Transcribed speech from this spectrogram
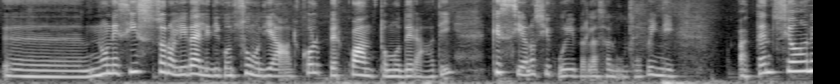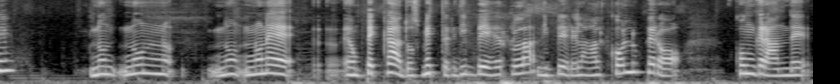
Eh, non esistono livelli di consumo di alcol, per quanto moderati, che siano sicuri per la salute. Quindi attenzione, non, non, non, non è, è, un peccato smettere di berla, di bere l'alcol, però con grande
